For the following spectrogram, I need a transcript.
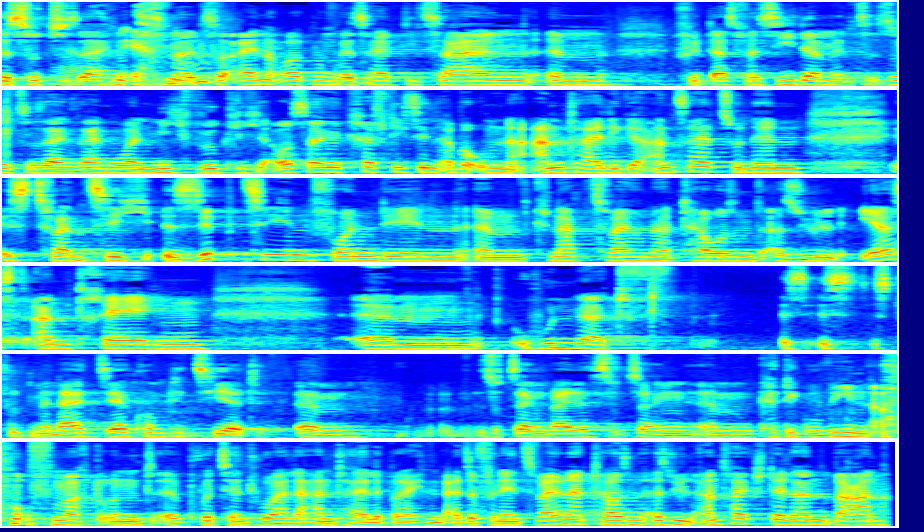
Das sozusagen erstmal zur Einordnung, weshalb die Zahlen ähm, für das, was Sie damit sozusagen sagen wollen, nicht wirklich aussagekräftig sind. Aber um eine anteilige Anzahl zu nennen, ist 2017 von den ähm, knapp 200.000 Asylerstanträgen ähm, 100 es ist, es tut mir leid, sehr kompliziert, ähm, sozusagen, weil es sozusagen ähm, Kategorien aufmacht und äh, prozentuale Anteile berechnet. Also von den 200.000 Asylantragstellern waren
